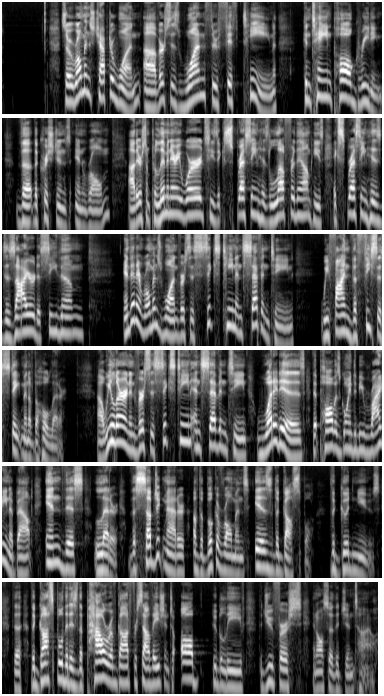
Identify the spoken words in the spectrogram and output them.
So, Romans chapter 1, uh, verses 1 through 15 contain Paul greeting the, the Christians in Rome. Uh, there are some preliminary words. He's expressing his love for them, he's expressing his desire to see them. And then in Romans 1, verses 16 and 17, we find the thesis statement of the whole letter. Uh, we learn in verses 16 and 17 what it is that Paul was going to be writing about in this letter. The subject matter of the book of Romans is the gospel, the good news, the, the gospel that is the power of God for salvation to all who believe, the Jew first and also the Gentile.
